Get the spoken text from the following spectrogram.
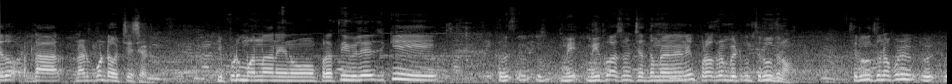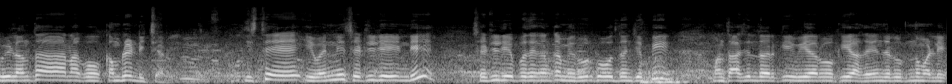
ఏదో అట్లా నడుపుకుంటూ వచ్చేసాడు ఇప్పుడు మొన్న నేను ప్రతి విలేజ్కి మీ మీకోసం చింతమని ప్రోగ్రాం పెట్టుకుని తిరుగుతున్నాం. తిరుగుతున్నప్పుడు వీళ్ళంతా నాకు కంప్లైంట్ ఇచ్చారు. ఇస్తే ఇవన్నీ సెటిల్ చేయండి సెటిల్ చేయకపోతే కనుక మీరు ఊరుకోవద్దని చెప్పి మన తహసీల్దార్కి విఆర్ఓకి అసలు ఏం జరుగుతుందో మళ్ళీ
